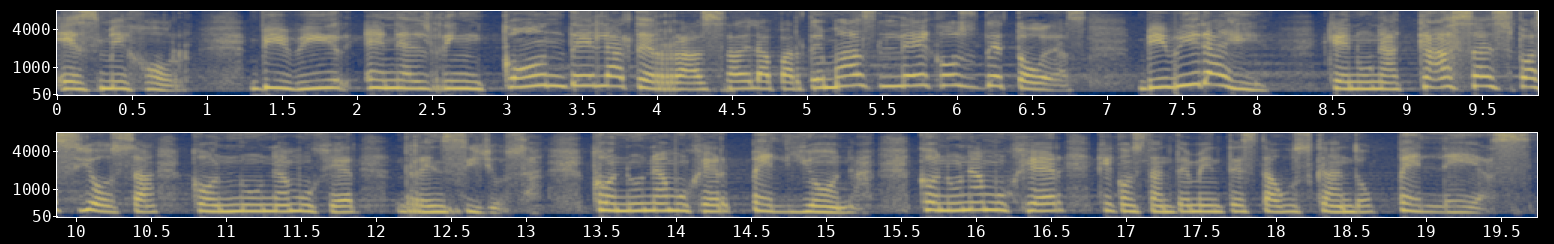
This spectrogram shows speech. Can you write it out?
es mejor vivir en el rincón de la terraza, de la parte más lejos de todas, vivir ahí que en una casa espaciosa con una mujer rencillosa, con una mujer peleona, con una mujer que constantemente está buscando peleas.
